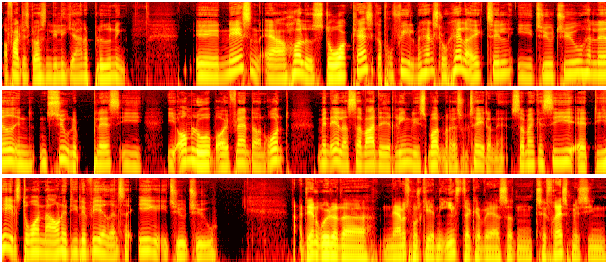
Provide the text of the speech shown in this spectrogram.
og faktisk også en lille hjerneblødning. Øh, Næsen er holdets store klassikerprofil, men han slog heller ikke til i 2020. Han lavede en, en syvende plads i, i omløb og i Flanderen rundt, men ellers så var det rimelig småt med resultaterne. Så man kan sige, at de helt store navne, de leverede altså ikke i 2020. Nej, den rytter, der nærmest måske er den eneste, der kan være sådan tilfreds med sin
